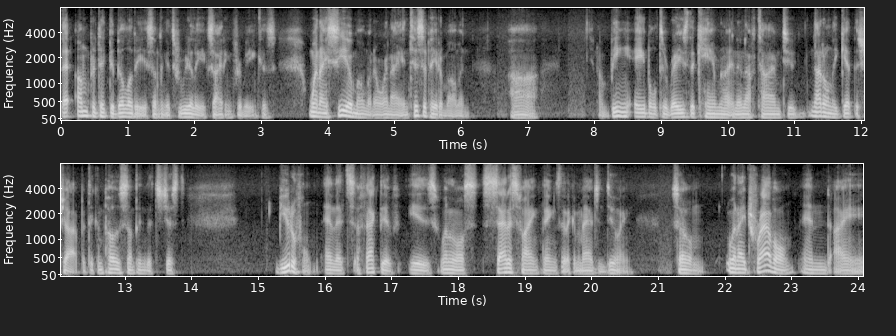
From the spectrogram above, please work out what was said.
that unpredictability is something that's really exciting for me because when I see a moment or when I anticipate a moment, uh, you know, being able to raise the camera in enough time to not only get the shot but to compose something that's just beautiful and that's effective is one of the most satisfying things that I can imagine doing. So when I travel and I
